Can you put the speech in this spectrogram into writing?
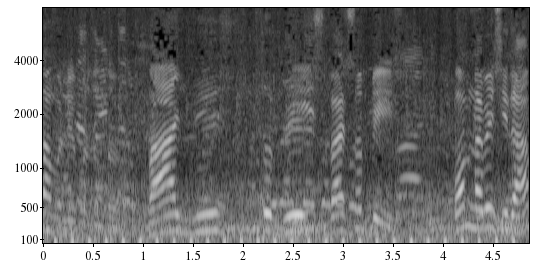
দাম হলো পর্যন্ত? বাইশ বিশ চব্বিশ। বিশ বাইশ চব্বিশ। কম না বেশি দাম?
